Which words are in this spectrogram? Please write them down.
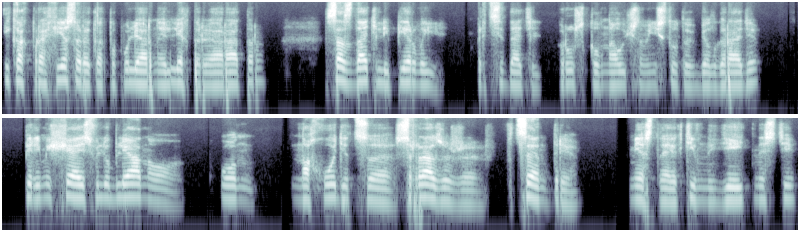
и как профессор, и как популярный лектор и оратор, создатель и первый председатель Русского научного института в Белграде. Перемещаясь в Любляну, он находится сразу же в центре местной активной деятельности.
